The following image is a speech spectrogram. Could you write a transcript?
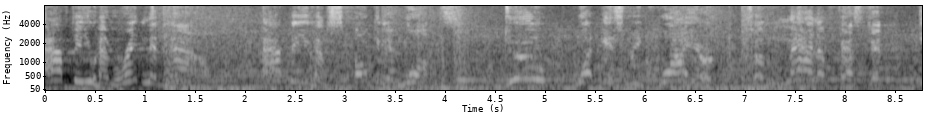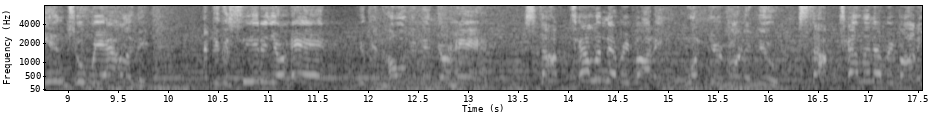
after you have written it down, after you have spoken it once, do what is required to manifest it into reality. If you can see it in your head, you can hold it in your hand. Stop telling everybody what you're going to do. Stop telling everybody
